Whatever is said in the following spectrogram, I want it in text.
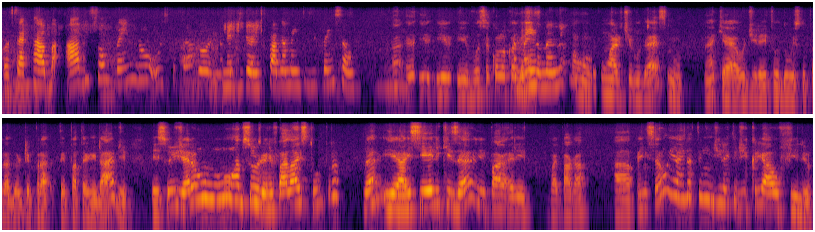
Você acaba absolvendo o estuprador né? mediante pagamento de pensão. Ah, e, e, e, você colocando é mais ou menos com, com o artigo décimo, né, que é o direito do estuprador ter, pra, ter paternidade, isso gera um, um, absurdo. Ele vai lá, estupra, né, e aí se ele quiser, ele, paga, ele vai pagar a pensão e ainda tem direito de criar o filho,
